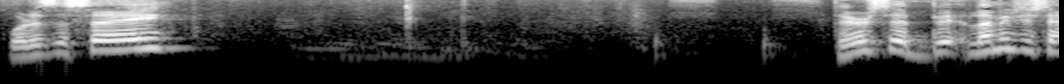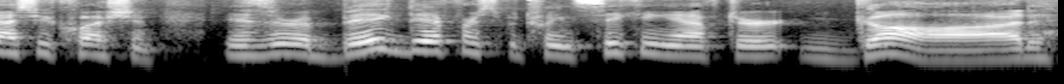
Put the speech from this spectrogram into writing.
What does it say? There's a let me just ask you a question. Is there a big difference between seeking after God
